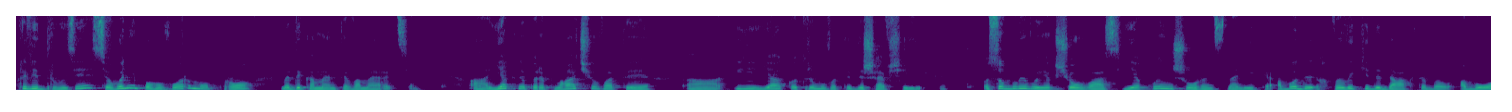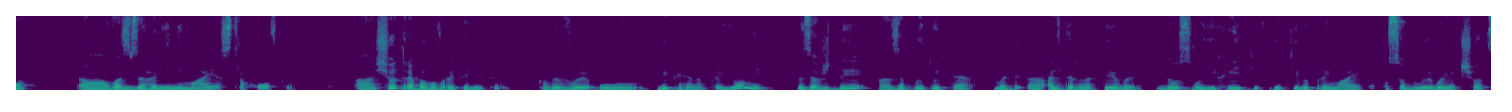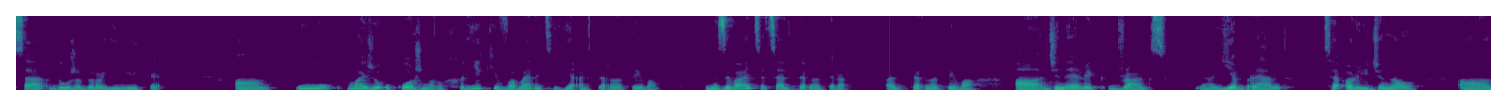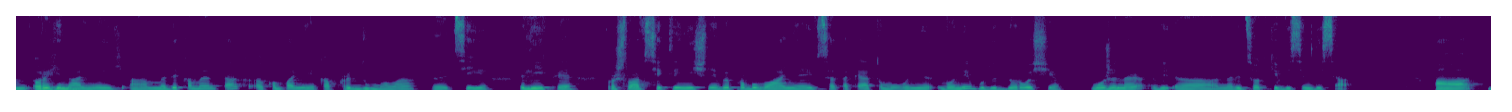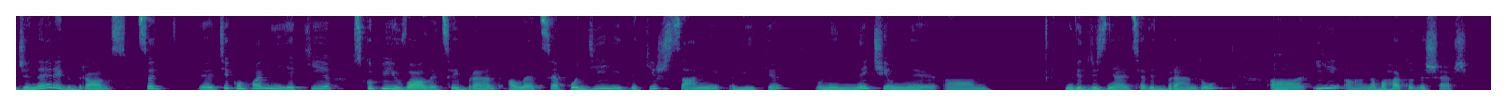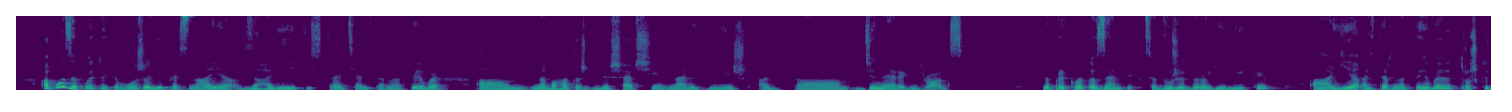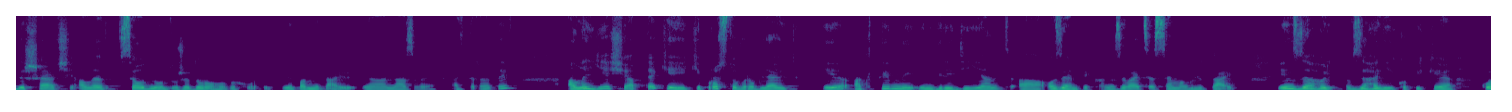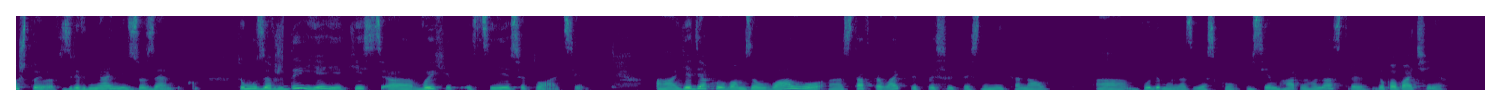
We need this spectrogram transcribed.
Привіт, друзі! Сьогодні поговоримо про медикаменти в Америці. Як не переплачувати і як отримувати дешевші ліки. Особливо, якщо у вас є коіншуренс на ліки, або великий дедактибл, або у вас взагалі немає страховки. Що треба говорити лікарю? Коли ви у лікаря на прийомі, ви завжди запитуйте мед- е, альтернативи до своїх ліків, які ви приймаєте, особливо якщо це дуже дорогі ліки. У майже у кожних ліків в Америці є альтернатива, і називається ця альтернатива, альтернатива Generic Drugs. А, Є бренд, це Original, оригінальний медикамент. Так, компанія, яка придумала е, ці ліки пройшла всі клінічні випробування і все таке, тому вони, вони будуть дорожчі, може, на, е, на відсотків 80. А Generic Drugs – це е, ті компанії, які скопіювали цей бренд, але це події такі ж самі ліки. Вони нічим не, не відрізняються від бренду і набагато дешевші. Або запитуйте, може лікар знає взагалі якісь треті альтернативи, набагато дешевші навіть ніж generic drugs. Наприклад, Ozempic – це дуже дорогі ліки. Є альтернативи трошки дешевші, але все одно дуже дорого виходить. Не пам'ятаю е, назви альтернатив. Але є ще аптеки, які просто виробляють і активний інгредієнт Оземпіка, називається семаглютайд. Він взагалі, копійки коштує в зрівнянні з Оземпіком. Тому завжди є якийсь вихід із цієї ситуації. Я дякую вам за увагу. Ставте лайк, підписуйтесь на мій канал. Будемо на зв'язку. Усім гарного настрою. До побачення!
